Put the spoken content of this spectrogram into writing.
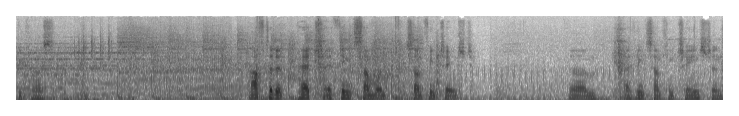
because after that patch, I think someone something changed. Um, I think something changed and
